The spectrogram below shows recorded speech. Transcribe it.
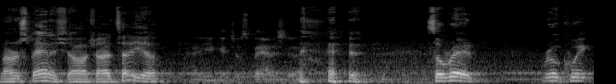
Learn Spanish, y'all. Try to tell you. You get your Spanish up. so, Red, real quick,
